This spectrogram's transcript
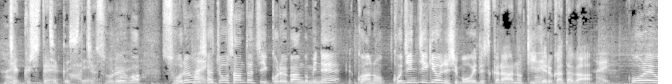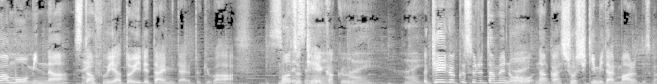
はい、チェックして。チェックして。じゃあそれは、はい、それは社長さんたち、これ番組ねこあの個人事業主も多いですからあの聞いてる方が、はい、これはもうみんなスタッフ雇い入れたいみたいな時は、まず計画、はい。はい、計画するためのなんか書式みたいのもあるんですか？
